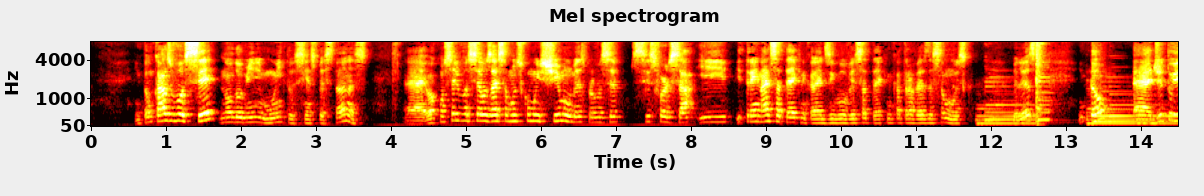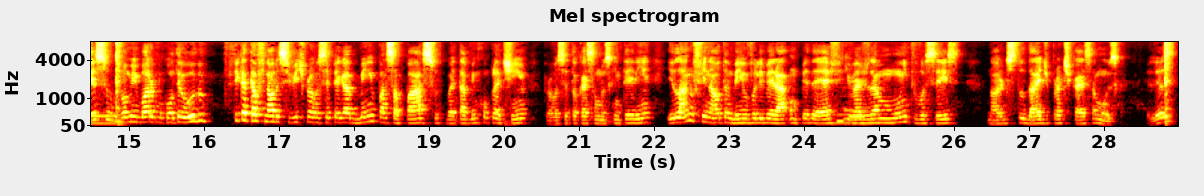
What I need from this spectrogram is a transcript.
Então, caso você não domine muito assim as pestanas, é, eu aconselho você a usar essa música como um estímulo mesmo para você se esforçar e, e, treinar essa técnica, né? desenvolver essa técnica através dessa música, beleza? Então, é, dito isso, vamos embora com o conteúdo. Fica até o final desse vídeo para você pegar bem o passo a passo, vai estar tá bem completinho para você tocar essa música inteirinha. E lá no final também eu vou liberar um PDF que vai ajudar muito vocês na hora de estudar e de praticar essa música, beleza?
